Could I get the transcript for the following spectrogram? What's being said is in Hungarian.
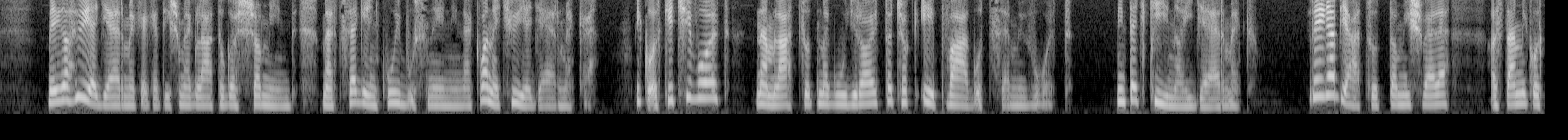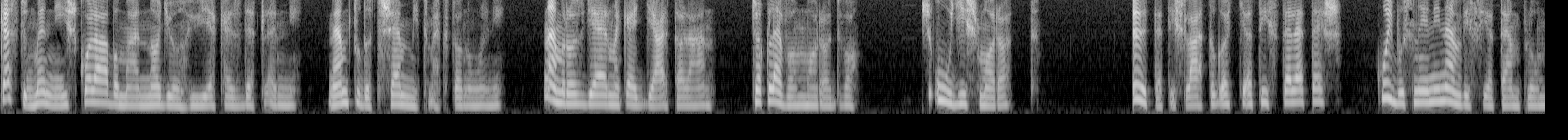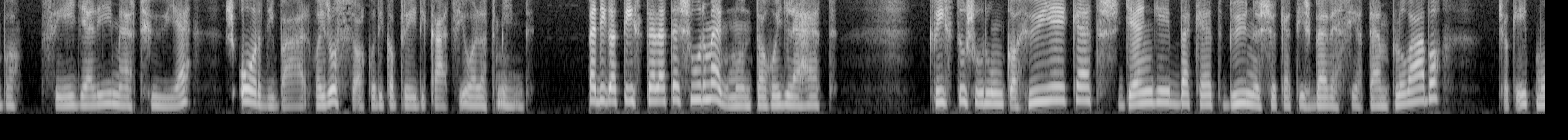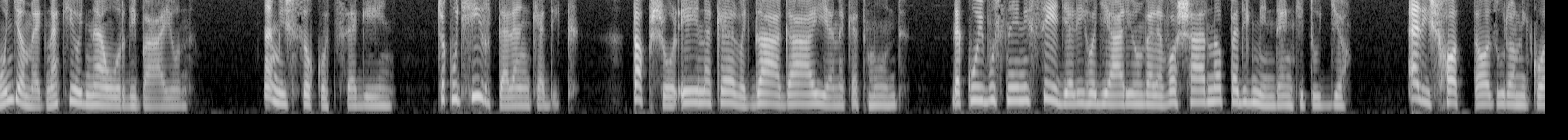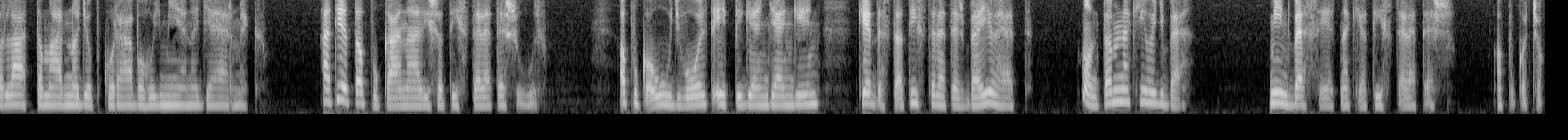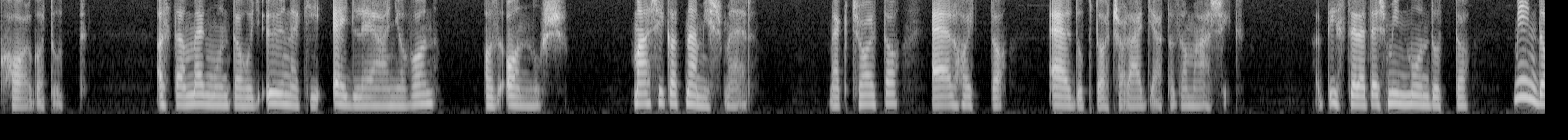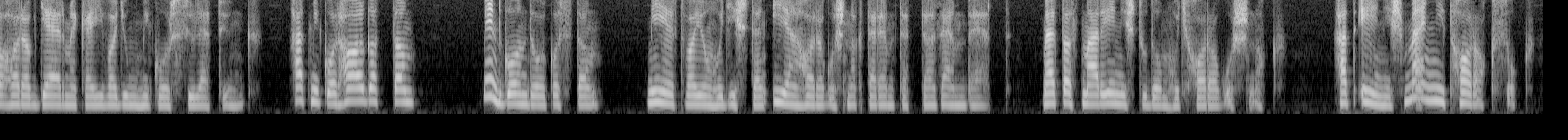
még a hülye gyermekeket is meglátogassa mind, mert szegény Kujbusz néninek van egy hülye gyermeke. Mikor kicsi volt, nem látszott meg úgy rajta, csak épp vágott szemű volt. Mint egy kínai gyermek. Régebb játszottam is vele, aztán mikor kezdtünk menni iskolába, már nagyon hülye kezdett lenni. Nem tudott semmit megtanulni. Nem rossz gyermek egyáltalán, csak le van maradva. És úgy is maradt. Őtet is látogatja a tiszteletes, Kujbusz néni nem viszi a templomba. Szégyeli, mert hülye, s ordibál, vagy rosszalkodik a prédikáció alatt mind. Pedig a tiszteletes úr megmondta, hogy lehet. Krisztus urunk a hülyéket, s gyengébbeket, bűnösöket is beveszi a templomába, csak épp mondja meg neki, hogy ne ordibáljon. Nem is szokott szegény, csak úgy hirtelenkedik. Tapsol, énekel, vagy gágá, ilyeneket mond. De Kujbusz néni szégyeli, hogy járjon vele vasárnap, pedig mindenki tudja. El is hatta az ura, amikor látta már nagyobb korába, hogy milyen a gyermek. Hát jött apukánál is a tiszteletes úr. Apuka úgy volt, épp igen gyengén, kérdezte a tiszteletes, bejöhet? Mondtam neki, hogy be. Mind beszélt neki a tiszteletes. Apuka csak hallgatott. Aztán megmondta, hogy ő neki egy leánya van, az Annus. Másikat nem ismer. Megcsalta, elhagyta, eldobta a családját az a másik. A tiszteletes mind mondotta, mind a harag gyermekei vagyunk, mikor születünk. Hát mikor hallgattam, mind gondolkoztam, miért vajon, hogy Isten ilyen haragosnak teremtette az embert? Mert azt már én is tudom, hogy haragosnak. Hát én is mennyit haragszok.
